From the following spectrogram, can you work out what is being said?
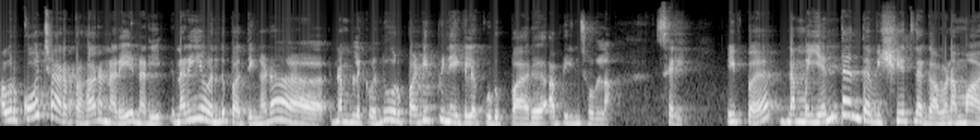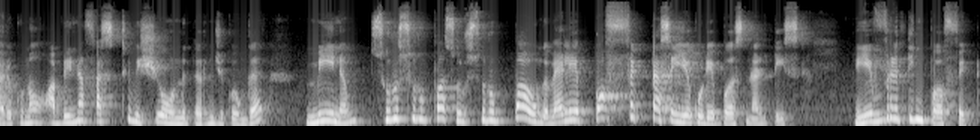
அவர் கோச்சார பிரகாரம் நிறைய நல் நிறைய வந்து பார்த்திங்கன்னா நம்மளுக்கு வந்து ஒரு படிப்பினைகளை கொடுப்பாரு அப்படின்னு சொல்லலாம். சரி இப்போ நம்ம எந்தெந்த விஷயத்தில் கவனமாக இருக்கணும் அப்படின்னா ஃபஸ்ட்டு விஷயம் ஒன்று தெரிஞ்சுக்கோங்க. மீனம் சுறுசுறுப்பாக சுறுசுறுப்பாக அவங்க வேலையை பர்ஃபெக்டாக செய்யக்கூடிய personalities everything perfect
